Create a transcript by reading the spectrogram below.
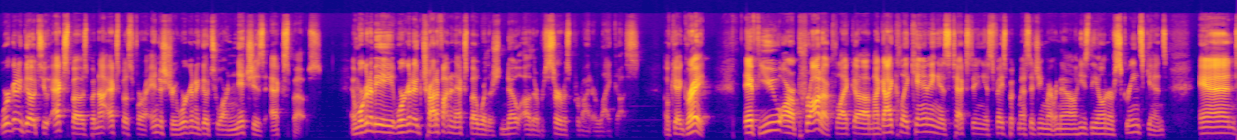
we're going to go to expos, but not expos for our industry. We're going to go to our niches expos. And we're going to be, we're going to try to find an expo where there's no other service provider like us. Okay, great. If you are a product like uh, my guy Clay Canning is texting, is Facebook messaging right now. He's the owner of Screenskins, and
